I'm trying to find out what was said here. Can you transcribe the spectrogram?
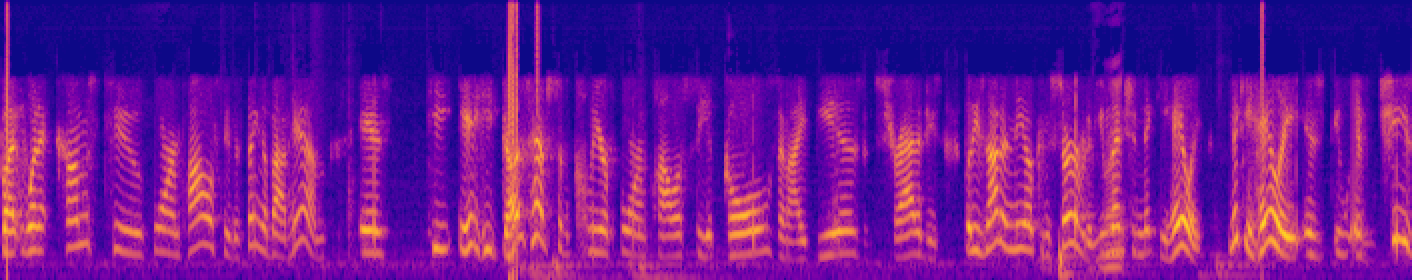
But when it comes to foreign policy, the thing about him is he he does have some clear foreign policy goals and ideas and strategies, but he's not a neoconservative. You Right. mentioned Nikki Haley. Nikki Haley is if she's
